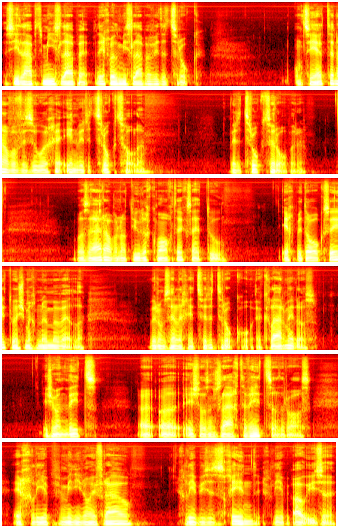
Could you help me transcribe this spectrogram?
Sie lebt mein Leben. Ich will mein Leben wieder zurück. Und sie hat dann aber versucht, ihn wieder zurückzuholen. Wieder zurückzuerobern. Was er aber natürlich gemacht hat, gesagt, du, ich bin da gesehen, du hast mich nicht mehr wollen. Warum soll ich jetzt wieder zurückkommen? Erklär mir das. Ist ja ein Witz. Äh, äh, ist das ein schlechter Witz oder was? Ich liebe meine neue Frau, ich liebe unser Kind, ich liebe auch unser,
